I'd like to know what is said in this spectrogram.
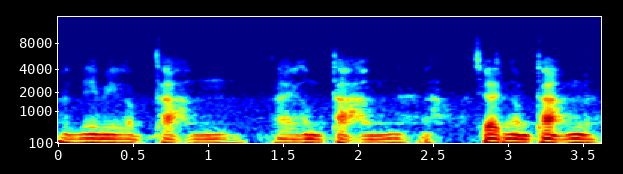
วันนี้มีคำถามหลายคำถามนะเชิญคำถามเลย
